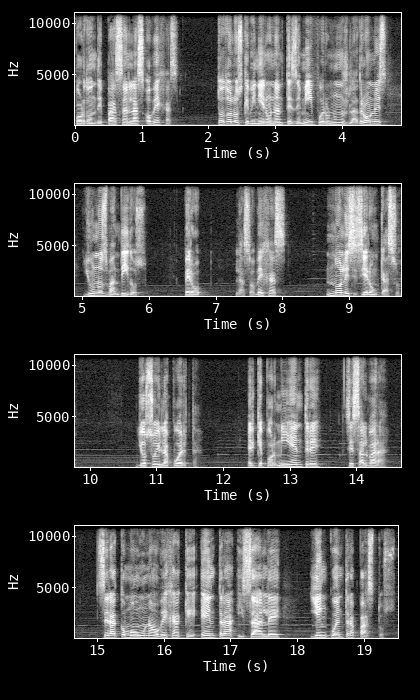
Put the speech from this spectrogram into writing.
por donde pasan las ovejas. Todos los que vinieron antes de mí fueron unos ladrones y unos bandidos, pero las ovejas no les hicieron caso. Yo soy la puerta. El que por mí entre, se salvará. Será como una oveja que entra y sale y encuentra pastos.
